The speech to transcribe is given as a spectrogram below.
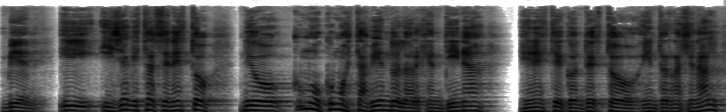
Bien, y, y ya que estás en esto, digo, ¿cómo, ¿cómo estás viendo la Argentina en este contexto internacional,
